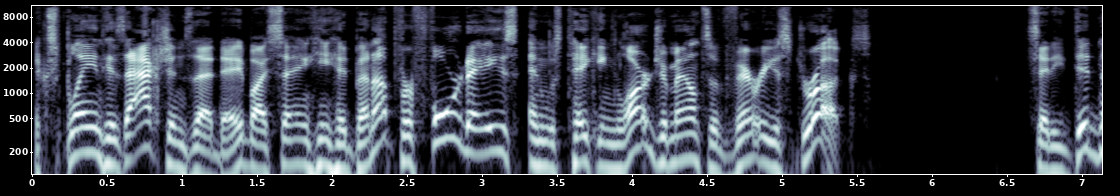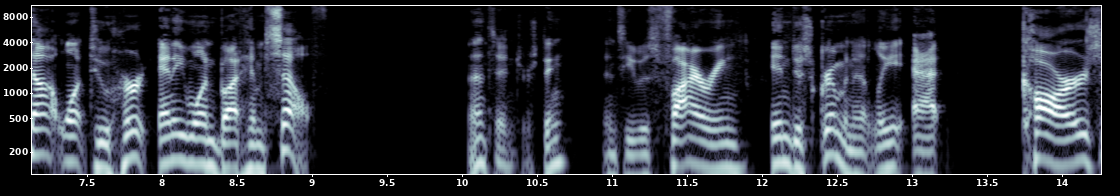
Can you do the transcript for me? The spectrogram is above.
explained his actions that day by saying he had been up for four days and was taking large amounts of various drugs. Said he did not want to hurt anyone but himself. That's interesting, since he was firing indiscriminately at cars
